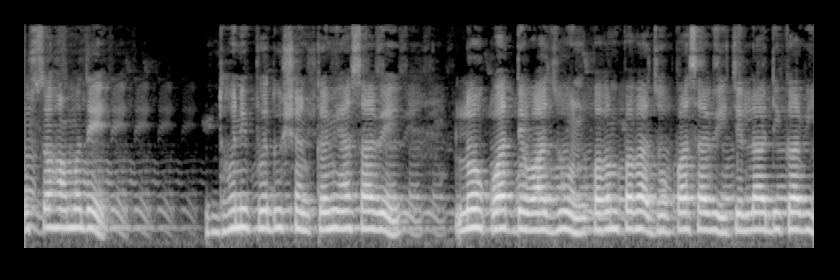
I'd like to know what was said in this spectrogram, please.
उत्साहामध्ये ध्वनी प्रदूषण कमी असावे. लोकवाद्य वाजवून परंपरा जोपासावी. जिल्हाधिकारी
